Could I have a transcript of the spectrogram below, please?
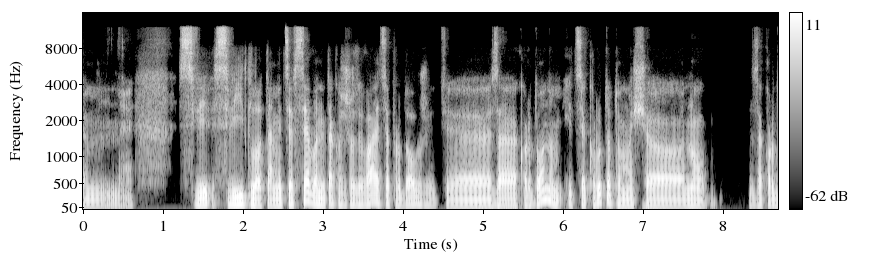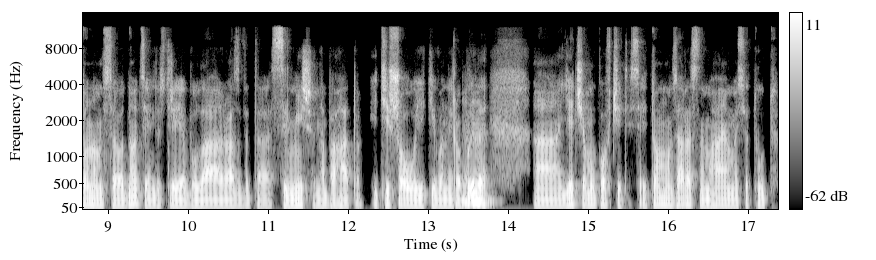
ем, світло там і це все вони також розвиваються, продовжують е, за кордоном, і це круто, тому що ну За кордоном все одно ця індустрія була розвита сильніше набагато, і ті шоу, які вони робили, mm-hmm. є чому повчитися. І тому зараз намагаємося тут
